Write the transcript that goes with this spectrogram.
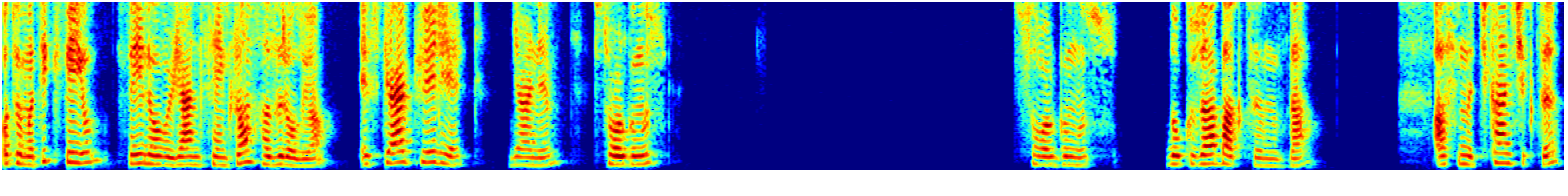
otomatik fail, failover yani senkron hazır oluyor. SQL query yani sorgumuz sorgumuz 9'a baktığımızda aslında çıkan çıktı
